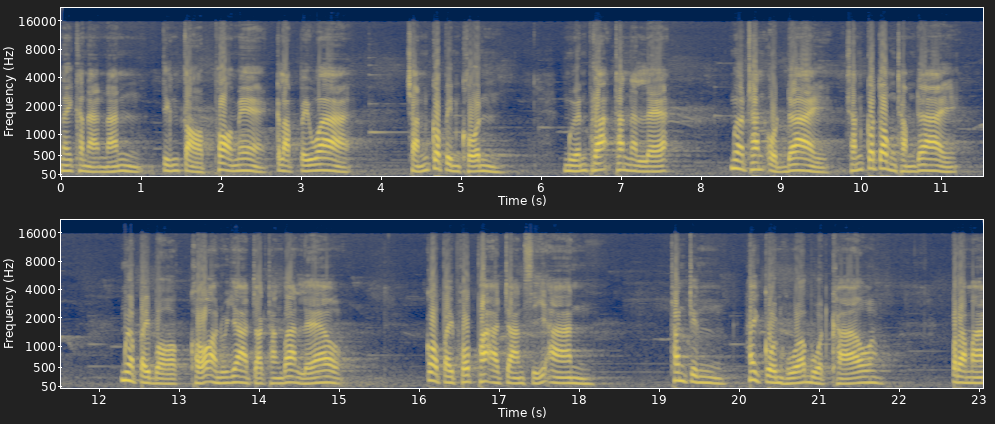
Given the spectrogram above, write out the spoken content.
ในขณะนั้นจึงตอบพ่อแม่กลับไปว่า ฉันก็เป็นคน เหมือนพระท่านนั่นแหละ เมื่อท่านอดได้ ฉันก็ต้องทำได้ เมื่อไปบอกขออนุญาตจากทางบ้านแล้ว ก็ไปพบพระอาจารย์ศรีอาน ท่านจึงให้โกนหัวบวชขาว ประมาณ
